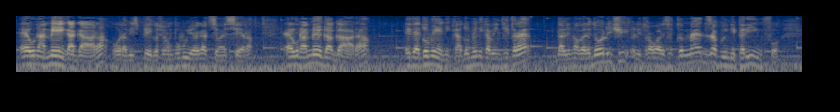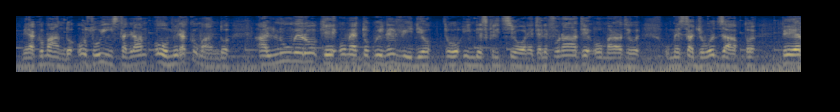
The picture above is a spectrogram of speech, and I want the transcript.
è una mega gara. Ora vi spiego sono un po' buio ragazzi ma è sera. È una mega gara ed è domenica domenica 23 dalle 9 alle 12 ritrovo alle 7 e mezza quindi per info mi raccomando o su Instagram o mi raccomando al numero che o metto qui nel video o in descrizione. Telefonate o mandate un messaggio whatsapp per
